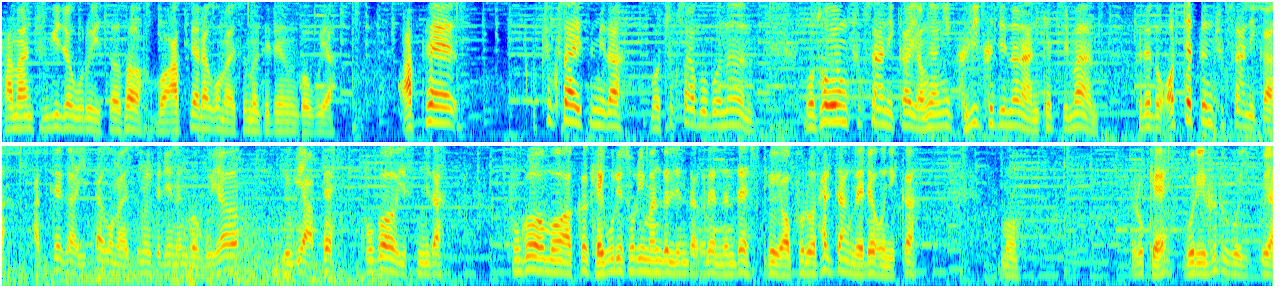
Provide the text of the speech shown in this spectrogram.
다만 주기적으로 있어서 뭐 악재라고 말씀을 드리는 거고요. 앞에 축사 있습니다. 뭐 축사 부분은 뭐 소형 축사니까 영향이 그리 크지는 않겠지만 그래도 어쨌든 축사니까 악재가 있다고 말씀을 드리는 거고요. 여기 앞에 국어 있습니다. 국어 뭐 아까 개구리 소리만 들린다 그랬는데 요 옆으로 살짝 내려오니까 뭐 이렇게 물이 흐르고 있고요.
